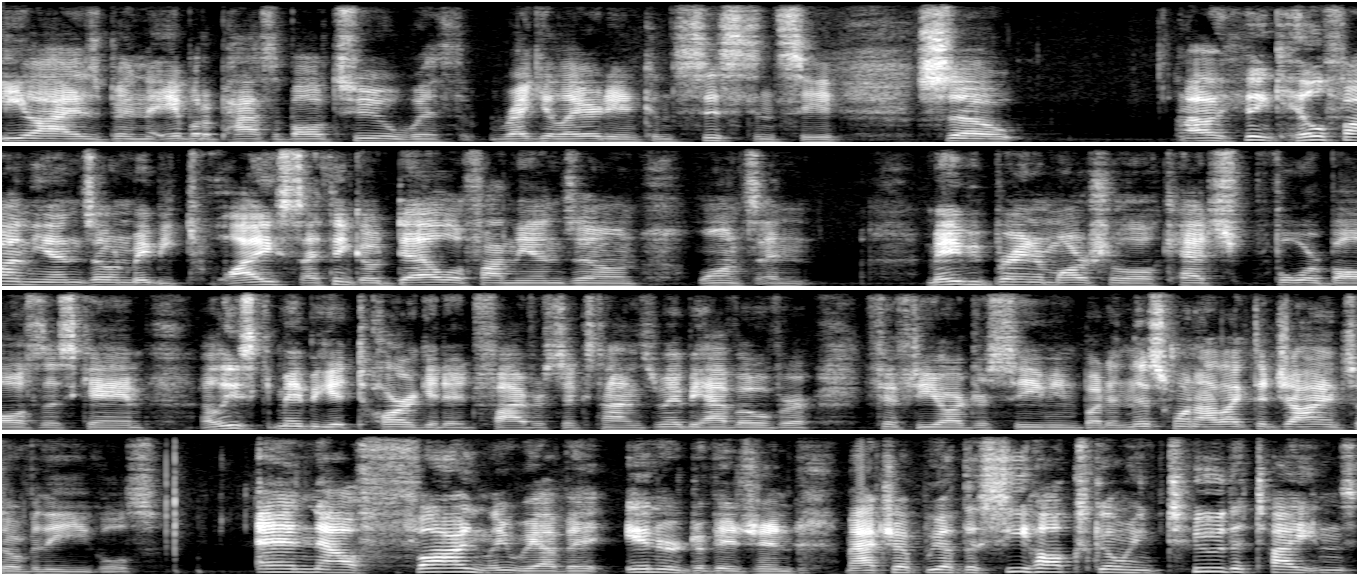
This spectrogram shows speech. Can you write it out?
Eli has been able to pass the ball to with regularity and consistency. So I think he'll find the end zone maybe twice. I think Odell will find the end zone once, and maybe Brandon Marshall will catch four balls this game. At least maybe get targeted five or six times. Maybe have over 50 yards receiving. But in this one, I like the Giants over the Eagles. And now finally, we have an interdivision matchup. We have the Seahawks going to the Titans.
